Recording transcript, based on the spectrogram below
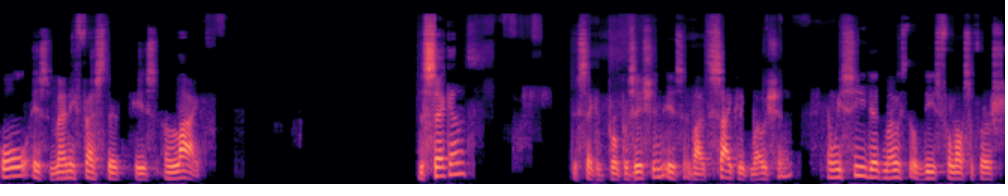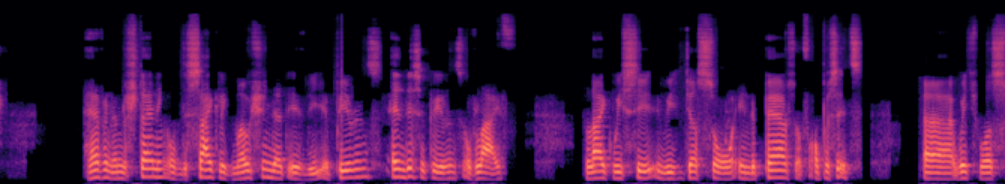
all is manifested is alive. The second the second proposition is about cyclic motion, and we see that most of these philosophers have an understanding of the cyclic motion that is the appearance and disappearance of life, like we see we just saw in the pairs of opposites, uh, which was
